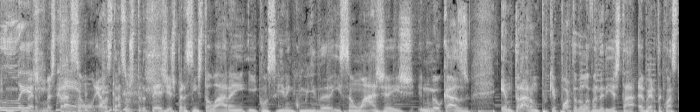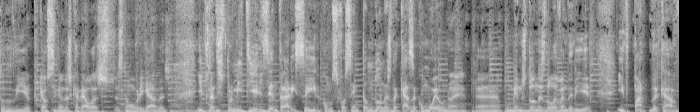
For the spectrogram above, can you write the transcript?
Ler. Mas, mas traçam, elas traçam estratégias para se instalarem e conseguirem comida e são ágeis. No meu caso, entraram porque a porta da lavandaria está aberta quase todo o dia, porque é o sítio onde as cadelas estão obrigadas. E portanto isto permitia-lhes entrar e sair como se fossem tão donas da casa como eu, não é? Ah, pelo menos donas da lavandaria e de parte da cave.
